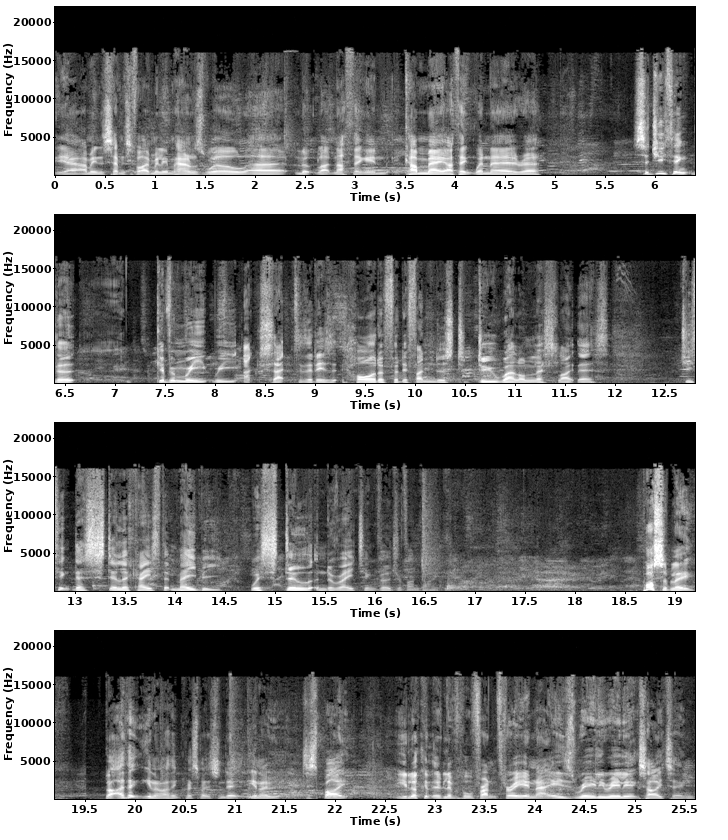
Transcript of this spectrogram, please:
yeah, I mean, seventy-five million pounds will uh, look like nothing in come May. I think when they're. Uh, So do you think that, given we, we accept that it's harder for defenders to do well on lists like this, do you think there's still a case that maybe we're still underrating Virgil van Dijk? Possibly, but I think you know, I think Chris mentioned it. You know, despite you look at the Liverpool front three, and that is really, really exciting.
